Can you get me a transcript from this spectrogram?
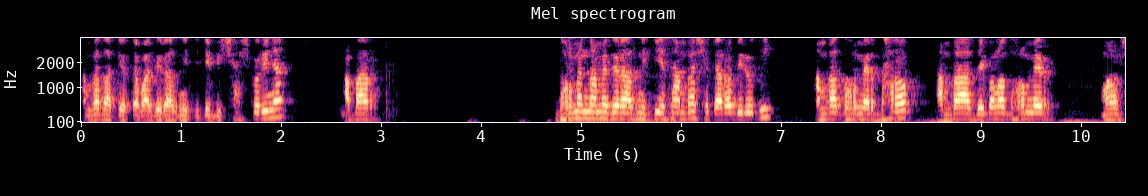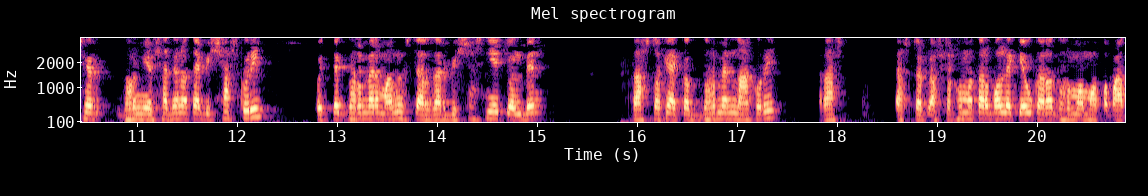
আমরা জাতীয়তাবাদী রাজনীতিতে বিশ্বাস করি না। আবার ধর্মের নামে যে রাজনীতি আছে আমরা, সেটারও বিরোধী। আমরা ধর্মের ধারক, আমরা যে কোনো ধর্মের মানুষের ধর্মীয় স্বাধীনতায় বিশ্বাস করি। প্রত্যেক ধর্মের মানুষ যার যার বিশ্বাস নিয়ে চলবেন। রাষ্ট্রকে একক ধর্মের না করে রাষ্ট্র রাষ্ট্র রাষ্ট্র ক্ষমতার বলে কেউ কারও ধর্ম মতবাদ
